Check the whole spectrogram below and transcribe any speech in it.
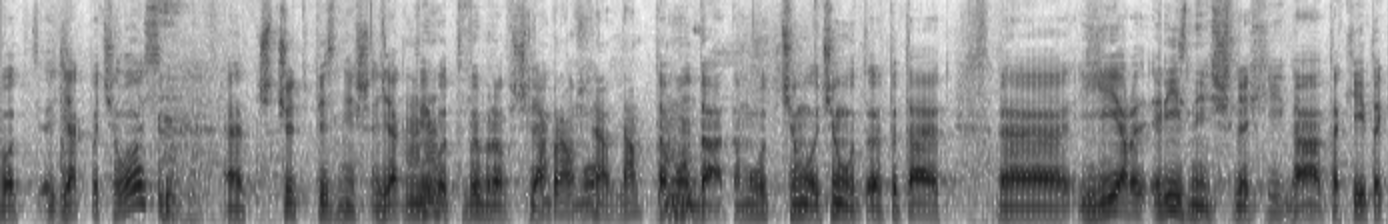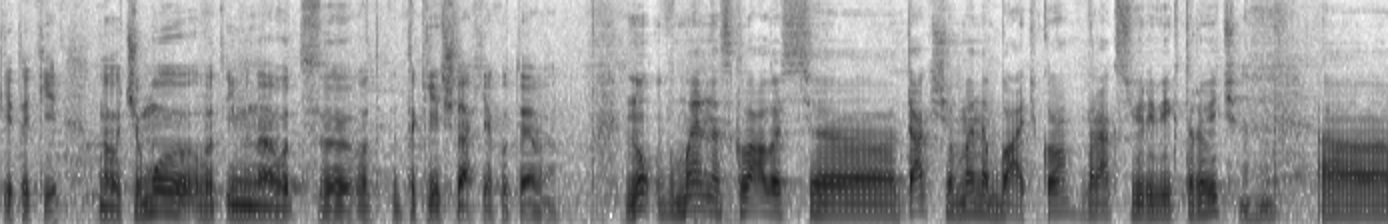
От як почалось чуть пізніше, як ти от вибрав шлях? Обрав тому, шлях, да? Тому, Мгм. да, тому от чому, чому от, питають, е, є різні шляхи, да, такі, такі, такі. Ну чому от іменно от, от такий шлях, як у тебе? Ну, в мене склалось е, так, що в мене батько, Ракс Юрій Вікторович, е,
